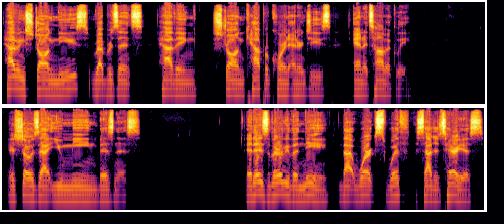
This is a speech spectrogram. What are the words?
having strong knees represents having strong Capricorn energies anatomically. It shows that you mean business. It is literally the knee that works with Sagittarius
